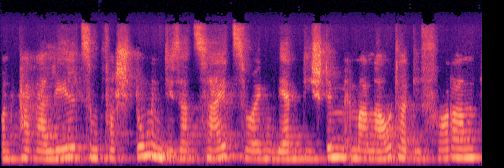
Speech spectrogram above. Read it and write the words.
Und parallel zum Verstummen dieser Zeitzeugen werden die Stimmen immer lauter, die fordern,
